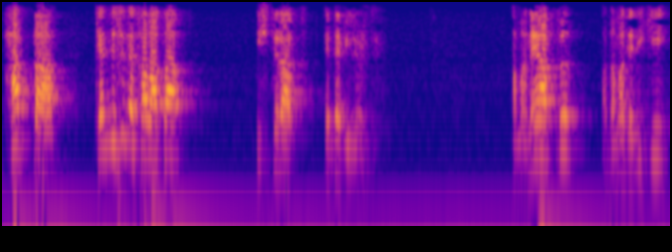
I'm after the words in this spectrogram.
hatta kendisi de salata iştirak edebilirdi. Ama ne yaptı? Adama dedi ki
